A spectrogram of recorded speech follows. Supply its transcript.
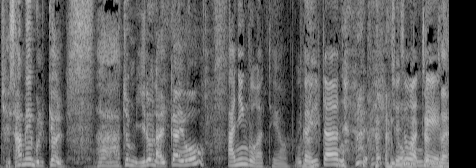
제3의 물결 아, 좀 일어날까요? 아닌 것 같아요. 그러니까 네. 일단 죄송한데 네.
